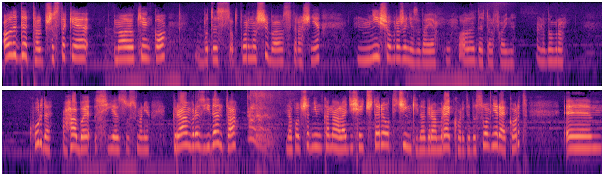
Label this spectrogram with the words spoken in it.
Ale detal przez takie małe okienko, bo to jest odporna szyba strasznie, mniejsze obrażenie zadaje. Ale detal fajny. Ale dobra. Kurde. Aha, bo je- Jezus Maria. Grałem w Residenta na poprzednim kanale. Dzisiaj cztery odcinki nagram. Rekord, dosłownie rekord. Ym...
